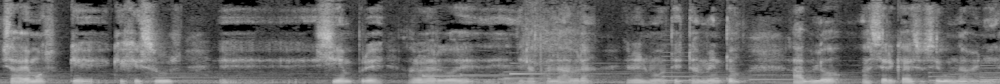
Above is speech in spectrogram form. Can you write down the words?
Sabemos que, Jesús eh, siempre a lo largo de la palabra en el Nuevo Testamento habló acerca de su segunda venida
